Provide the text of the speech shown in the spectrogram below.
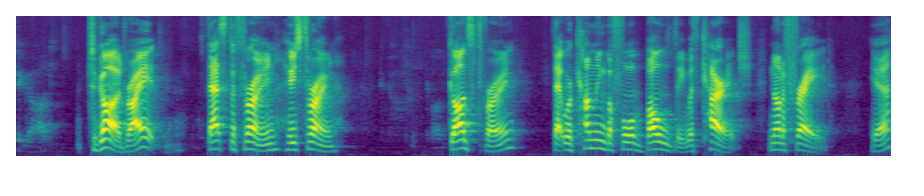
to God. To God, right? That's the throne. Whose throne? God's throne that we're coming before boldly, with courage, not afraid. Yeah?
